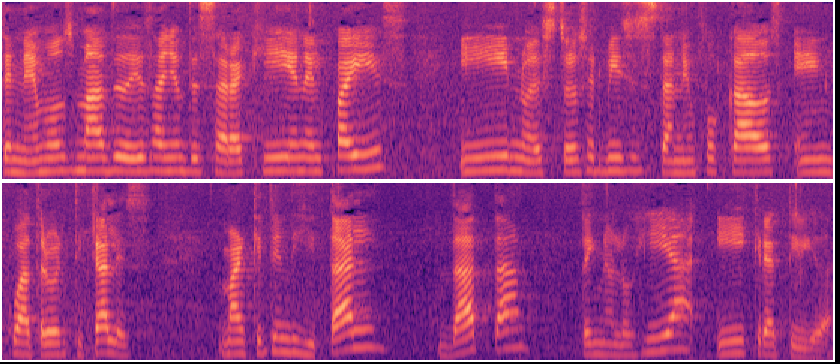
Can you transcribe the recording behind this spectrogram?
Tenemos más de 10 años de estar aquí en el país y nuestros servicios están enfocados en cuatro verticales. Marketing digital, data, tecnología y creatividad.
